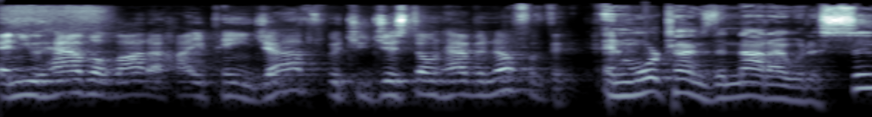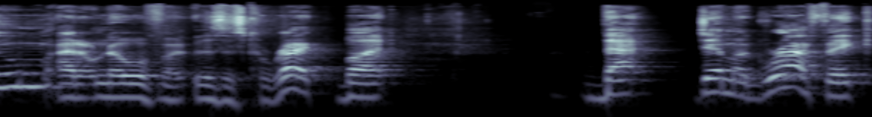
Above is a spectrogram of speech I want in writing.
and you have a lot of high paying jobs, but you just don't have enough of it. and more times than not, I would assume, I don't know if this is correct, but that demographic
